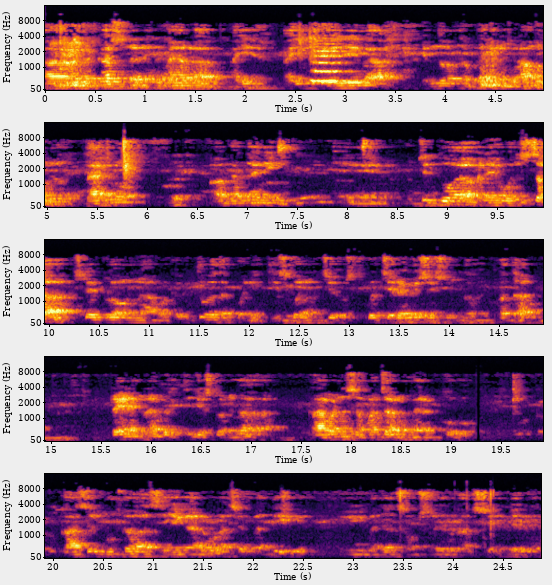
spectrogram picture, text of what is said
ఆ ప్రకాష్ నరేంద్ర బెహ్రా ఐదు ఐదు కేజీల ఎనిమిది వందల పదిహేను గ్రాములు బ్యాగ్లో ఏ, అనే ఒరిస్సా స్టేట్లో ఉన్న ఒక వ్యక్తి వద్ద కొని తీసుకొని వచ్చి వచ్చి రైల్వే స్టేషన్ వద్ద ట్రైన్ ఎక్కడ వ్యక్తం చేస్తుండగా రాబడిన సమాచారం మేరకు కాసిల్ గుట్ట సిఐ గారు ఆ సిబ్బంది ఈ బజాజ్ సంస్థలు అరెస్ట్ చేయడం జరిగింది.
